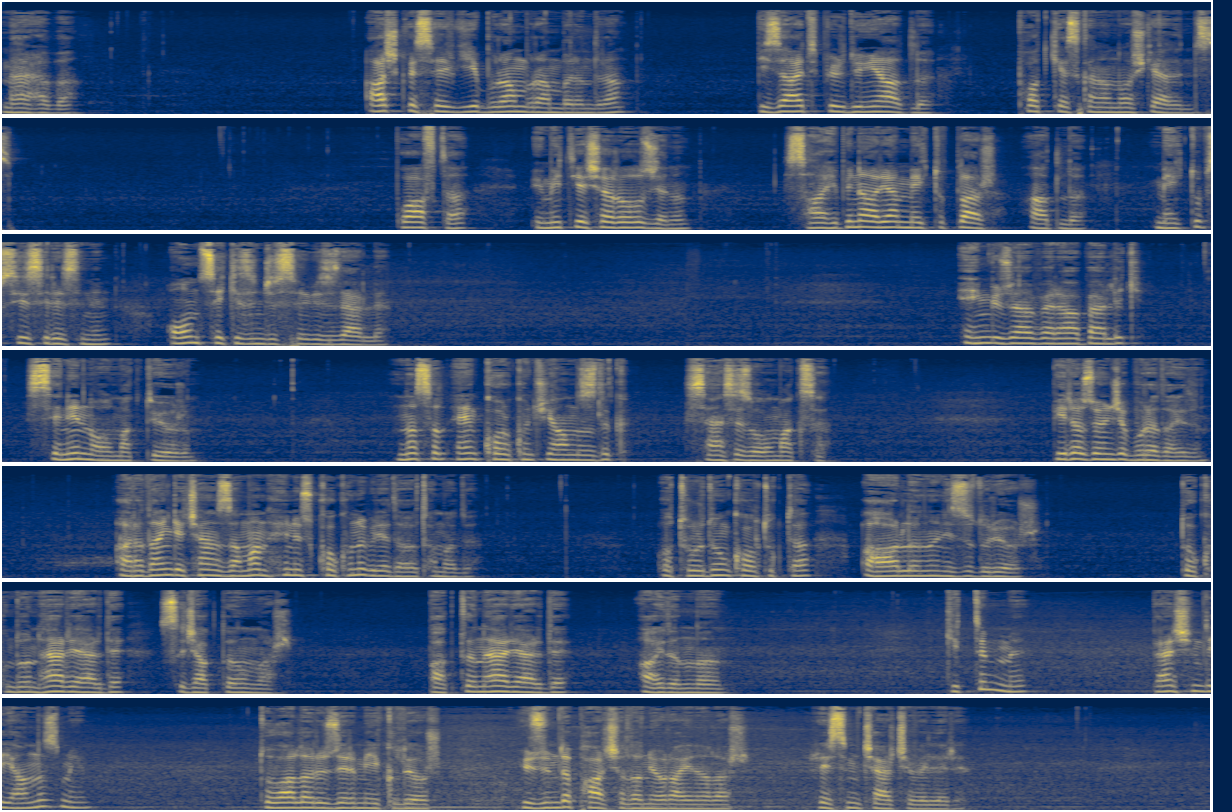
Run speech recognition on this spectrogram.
merhaba. Aşk ve sevgiyi buram buram barındıran Bize Ait Bir Dünya adlı podcast kanalına hoş geldiniz. Bu hafta Ümit Yaşar Oğuzcan'ın Sahibini Arayan Mektuplar adlı mektup silsilesinin 18.si bizlerle. En güzel beraberlik senin olmak diyorum.'' Nasıl en korkunç yalnızlık sensiz olmaksa. Biraz önce buradaydın. Aradan geçen zaman henüz kokunu bile dağıtamadı. Oturduğun koltukta ağırlığının izi duruyor. Dokunduğun her yerde sıcaklığın var. Baktığın her yerde aydınlığın. Gittim mi? Ben şimdi yalnız mıyım? Duvarlar üzerime yıkılıyor. Yüzümde parçalanıyor aynalar, resim çerçeveleri.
